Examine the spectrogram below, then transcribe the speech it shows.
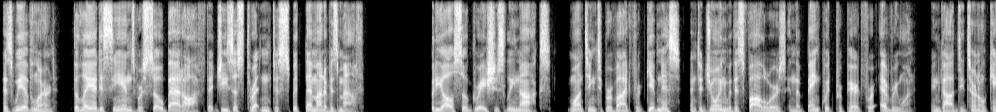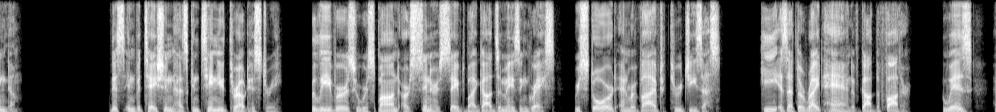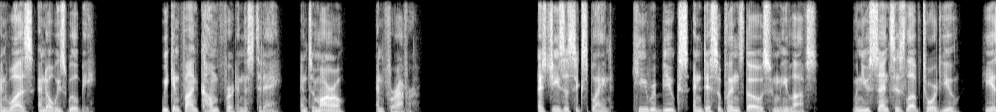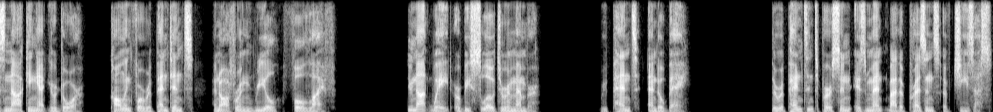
As we have learned, the Laodiceans were so bad off that Jesus threatened to spit them out of his mouth. But he also graciously knocks, wanting to provide forgiveness and to join with his followers in the banquet prepared for everyone in God's eternal kingdom. This invitation has continued throughout history. Believers who respond are sinners saved by God's amazing grace, restored and revived through Jesus. He is at the right hand of God the Father, who is and was and always will be. We can find comfort in this today and tomorrow and forever. As Jesus explained, he rebukes and disciplines those whom he loves. When you sense his love toward you, he is knocking at your door, calling for repentance and offering real, full life. Do not wait or be slow to remember. Repent and obey. The repentant person is meant by the presence of Jesus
